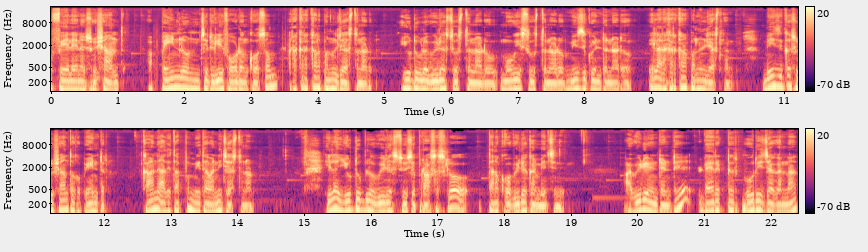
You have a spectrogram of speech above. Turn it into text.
ఫెయిల్ అయిన సుశాంత్ ఆ పెయిన్లో నుంచి రిలీఫ్ అవ్వడం కోసం రకరకాల పనులు చేస్తున్నాడు. యూట్యూబ్లో వీడియోస్ చూస్తున్నాడు మూవీస్ చూస్తున్నాడు మ్యూజిక్ వింటున్నాడు ఇలా రకరకాల పనులు చేస్తున్నాడు. బేసిక్గా సుశాంత్ ఒక పెయింటర్ కానీ అది తప్ప మిగతావన్నీ చేస్తున్నాడు. ఇలా యూట్యూబ్లో వీడియోస్ చూసే ప్రాసెస్లో తనకు ఒక వీడియో కనిపించింది. ఆ వీడియో ఏంటంటే డైరెక్టర్ పూరి జగన్నాథ్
